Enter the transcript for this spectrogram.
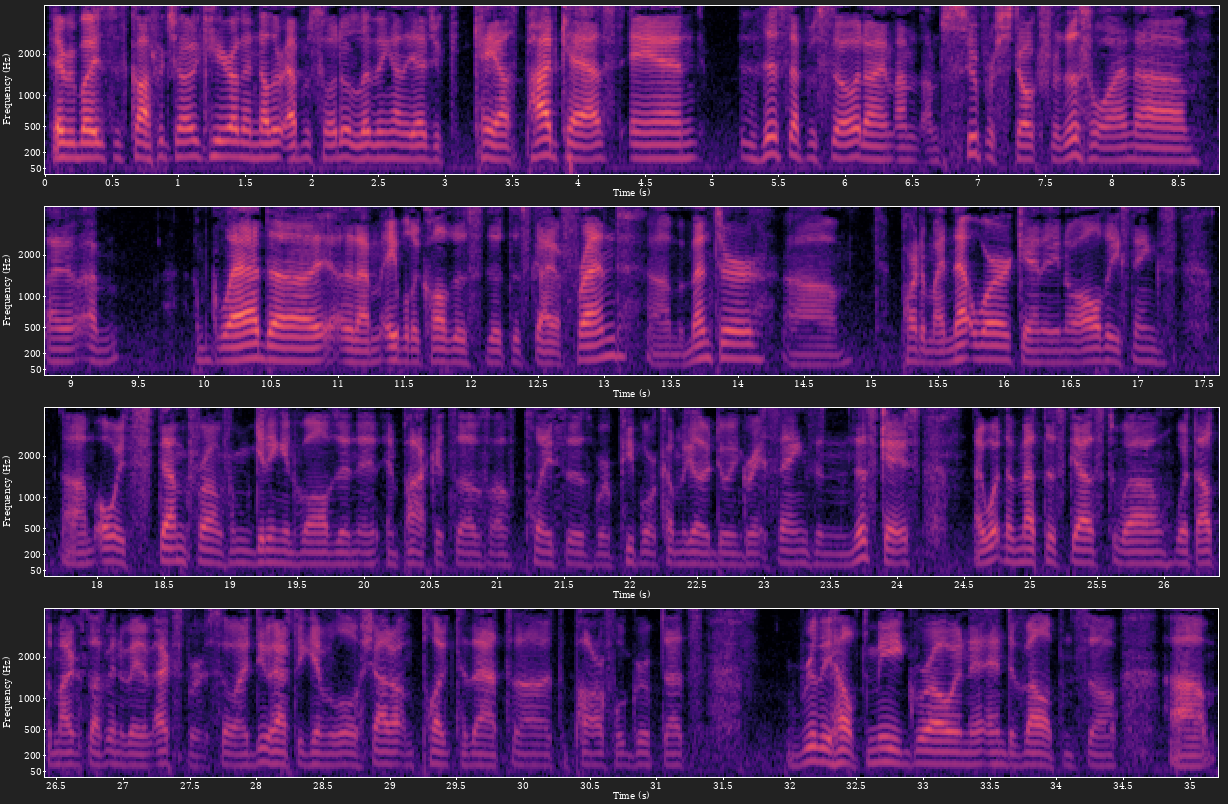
Hey everybody, this is Coffee Chug here on another episode of Living on the Edge of Chaos podcast. And this episode, I'm I'm, I'm super stoked for this one. Um, I, am I'm, I'm glad uh, that I'm able to call this this guy a friend, um, a mentor, um, part of my network, and you know all these things um, always stem from from getting involved in, in, in, pockets of, of places where people are coming together doing great things. And in this case, I wouldn't have met this guest well, without the Microsoft Innovative Experts. So I do have to give a little shout out and plug to that uh, powerful group that's really helped me grow and, and develop. And so um,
